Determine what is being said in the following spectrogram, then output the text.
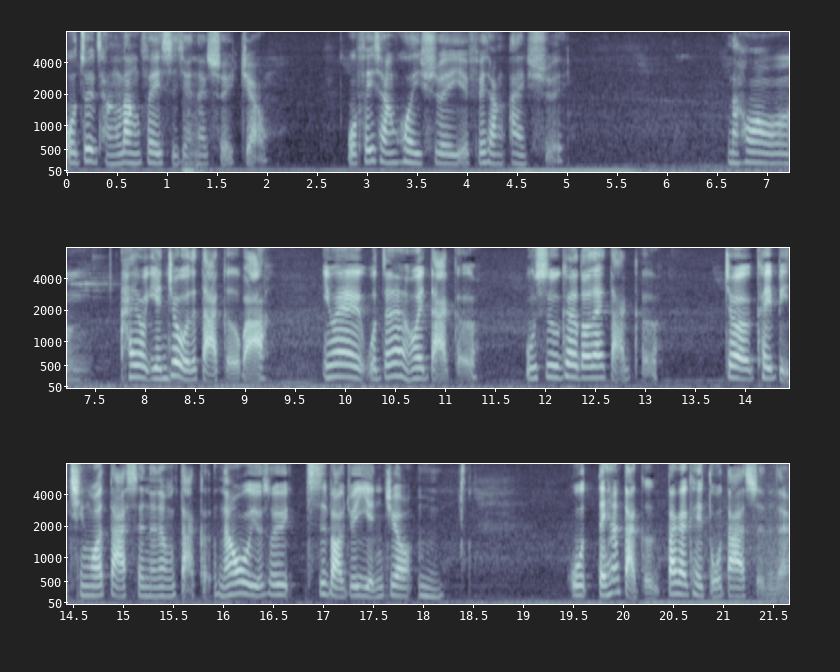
我最常浪费时间在睡觉。我非常会睡，也非常爱睡。然后还有研究我的打嗝吧，因为我真的很会打嗝，无时无刻都在打嗝，就可以比青蛙大声的那种打嗝。然后我有时候吃饱就研究，嗯，我等一下打嗝大概可以多大声这样。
